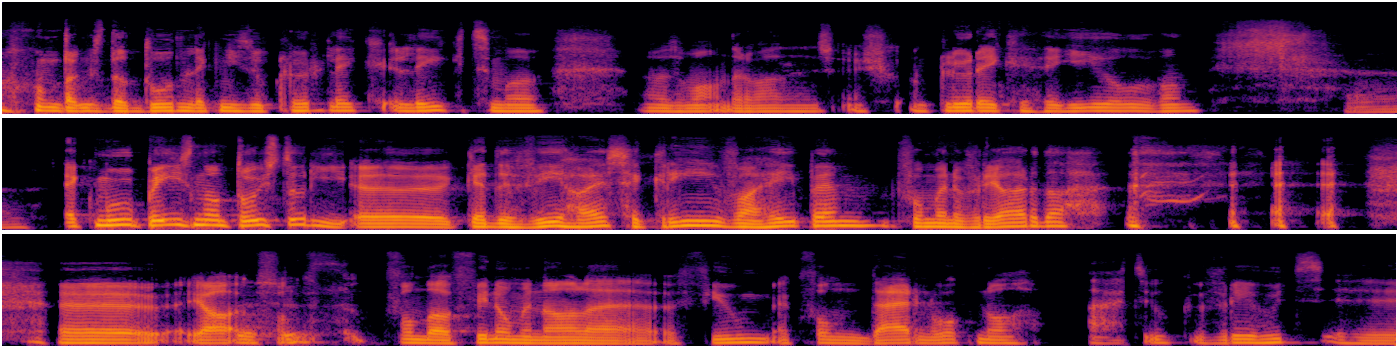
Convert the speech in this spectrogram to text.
ondanks dat doden like, niet zo kleurrijk lijkt, maar ze maken er wel een, kleurrijk geheel van. Ik moet pezen aan Toy Story. Ik heb de VHS gekregen van Hypem voor mijn verjaardag. Eh, ja, Dat ik vond, juist. ik vond dat een fenomenale film. Ik vond daar ook nog echt ook vrij goed. Eh,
